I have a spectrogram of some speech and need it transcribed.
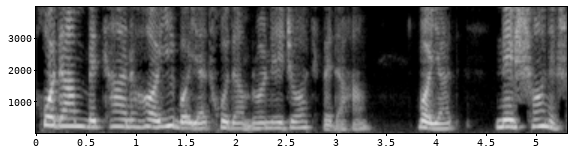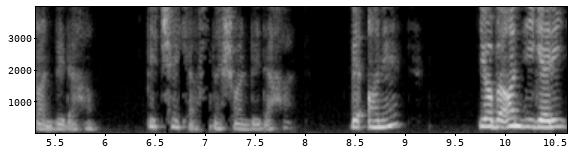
خودم به تنهایی باید خودم را نجات بدهم. باید نشانشان بدهم. به چه کس نشان بدهد؟ به آنت؟ یا به آن دیگری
